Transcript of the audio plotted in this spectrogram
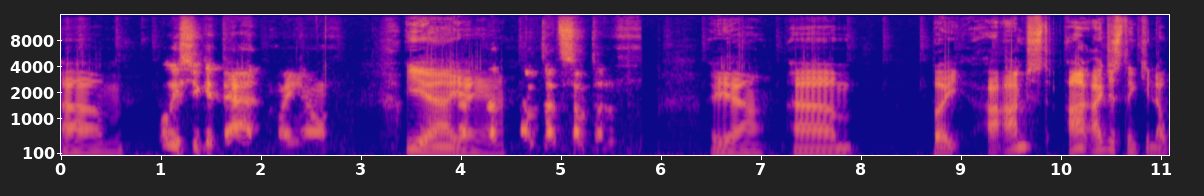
Um, At least you get that. Like you know. Yeah, yeah, That- yeah. That's, that's something. Yeah. Um, but I, I'm just I, I just think you know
